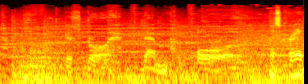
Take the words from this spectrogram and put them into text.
Onslaught. Destroy them all. Nice crit.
